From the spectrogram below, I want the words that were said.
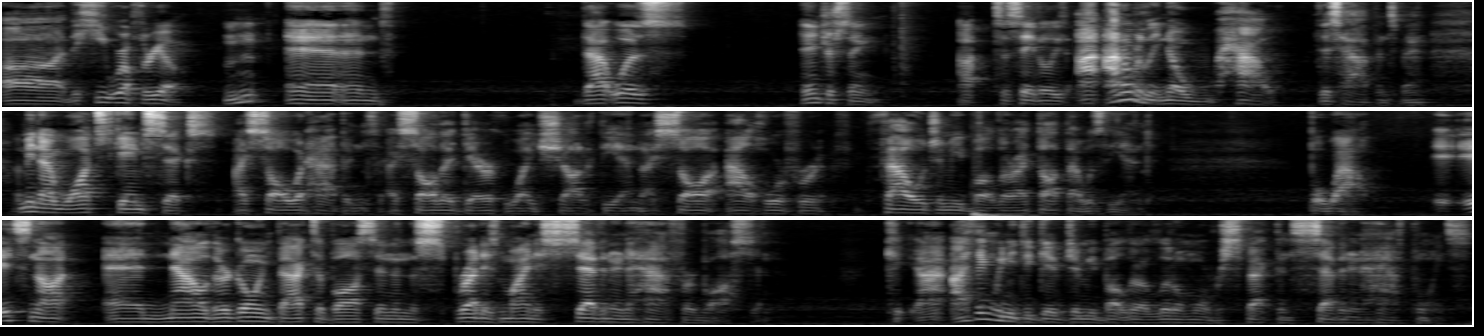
uh, the Heat were up 3 0. Mhm. And that was interesting, uh, to say the least. I, I don't really know how this happens, man. I mean, I watched game six. I saw what happened. I saw that Derrick White shot at the end. I saw Al Horford foul Jimmy Butler. I thought that was the end. But wow, it's not. And now they're going back to Boston, and the spread is minus seven and a half for Boston. I I think we need to give Jimmy Butler a little more respect than seven and a half points.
